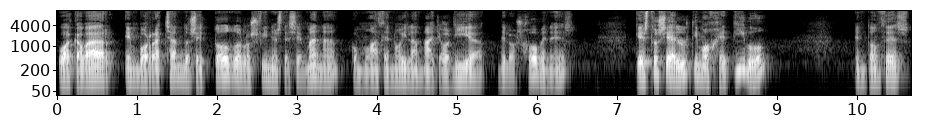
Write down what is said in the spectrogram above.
o acabar emborrachándose todos los fines de semana, como hacen hoy la mayoría de los jóvenes, que esto sea el último objetivo, entonces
